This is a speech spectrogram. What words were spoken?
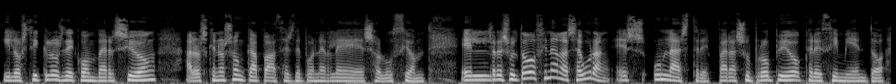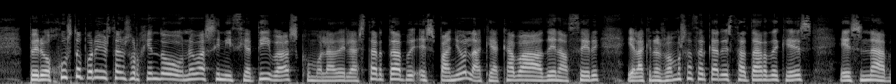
y los ciclos de conversión a los que no son capaces de ponerle solución. El resultado final, aseguran, es un lastre para su propio crecimiento. Pero justo por ello están surgiendo nuevas iniciativas como la de la startup española que acaba de nacer y a la que nos vamos a acercar esta tarde, que es Snap.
